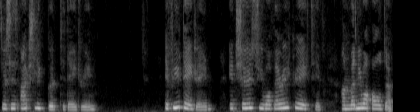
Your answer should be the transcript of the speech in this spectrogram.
So it is actually good to daydream. If you daydream, it shows you are very creative, and when you are older,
